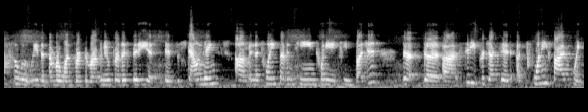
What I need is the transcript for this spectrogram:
absolutely the number one source of revenue for this city. It's, it's astounding. Um, in the 2017-2018 budget, the, the uh, city projected a $25.75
